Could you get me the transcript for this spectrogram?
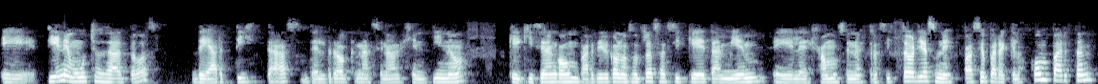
eh, tiene muchos datos de artistas del rock nacional argentino que quisieran compartir con nosotros, así que también eh, le dejamos en nuestras historias un espacio para que los compartan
